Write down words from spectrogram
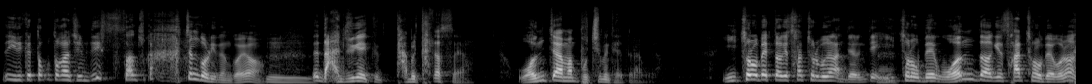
근데 이렇게 똑똑한 친구들이 산수가 한참 걸리는 거예요. 음. 근데 나중에 그 답을 찾았어요. 원자만 붙이면 되더라고요. 2,500 더하기 4,500은 안 되는데 2,500원 더하기 4,500원은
